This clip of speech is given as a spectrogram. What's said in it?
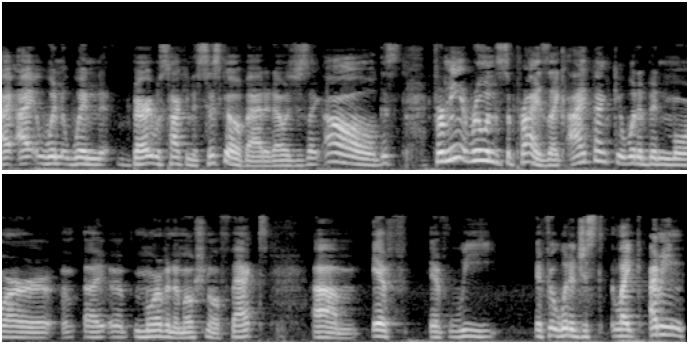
I, I when when Barry was talking to Cisco about it, I was just like, oh, this for me it ruined the surprise. Like I think it would have been more uh, uh, more of an emotional effect um, if if we if it would have just like I mean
